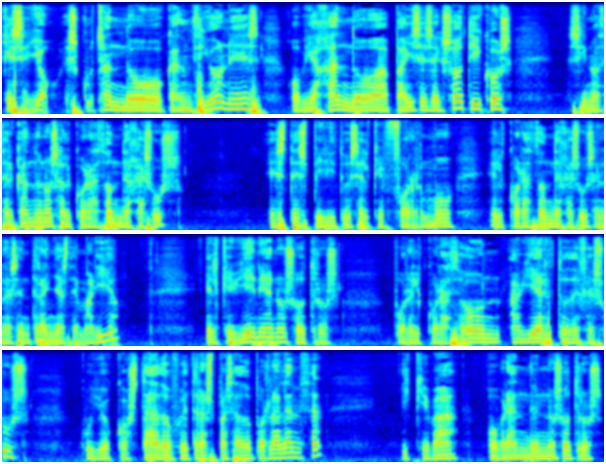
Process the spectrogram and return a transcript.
qué sé yo, escuchando canciones o viajando a países exóticos, sino acercándonos al corazón de Jesús. Este espíritu es el que formó el corazón de Jesús en las entrañas de María, el que viene a nosotros por el corazón abierto de Jesús, cuyo costado fue traspasado por la lanza y que va obrando en nosotros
